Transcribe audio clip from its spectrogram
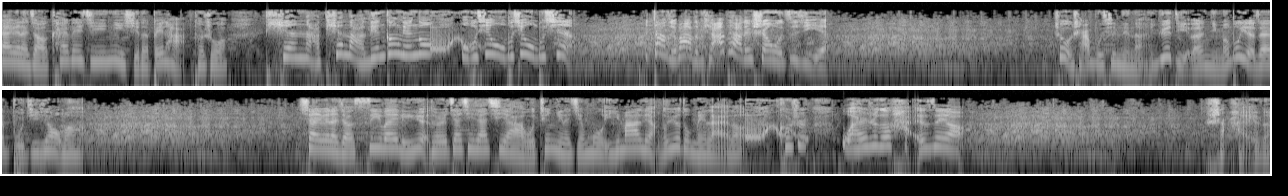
下一位呢叫开飞机逆袭的贝塔，他说：“天哪，天哪，连更连更！我不信，我不信，我不信！这大嘴巴子啪啪的扇我自己，这有啥不信的呢？月底了，你们不也在补绩效吗？”下一位呢叫 C Y 林月，他说：“佳期佳期啊，我听你的节目，姨妈两个月都没来了，可是我还是个孩子呀，傻孩子，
